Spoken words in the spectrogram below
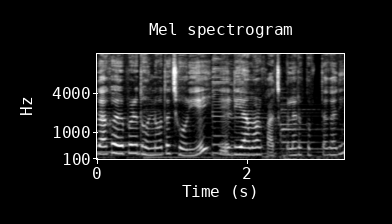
দেখো এরপরে ধন্যবাদ ছড়িয়েই রেডি আমার কাঁচকলার কোপ্তাকারি।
